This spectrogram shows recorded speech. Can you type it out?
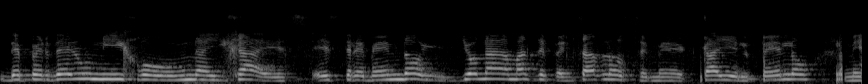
de perder un hijo o una hija es, es tremendo y yo nada más de pensarlo se me cae el pelo, me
